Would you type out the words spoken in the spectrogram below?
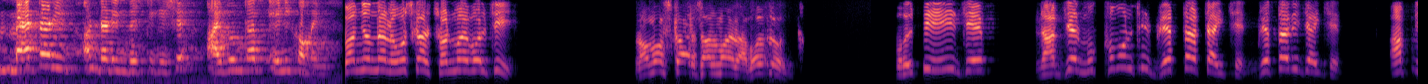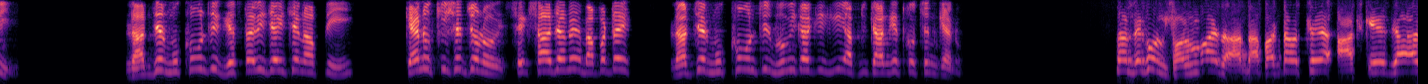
Matter is under investigation. I don't have any comments. রঞ্জন দা নমস্কার সন্ময় বলছি নমস্কার সন্ময়দা বলুন বলছি যে রাজ্যের মুখ্যমন্ত্রী গ্রেফতার চাইছেন গ্রেফতারই চাইছেন আপনি রাজ্যের মুখ্যমন্ত্রী গ্রেফতারি চাইছেন আপনি? কেন কিসের জন্য? শেখ শাহজাহানের ব্যাপারটায় রাজ্যের মুখ্যমন্ত্রীর ভূমিকাকে কি আপনি টার্গেট করছেন কেন? না, দেখুন সন্ময়দা ব্যাপারটা হচ্ছে আজকে যা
